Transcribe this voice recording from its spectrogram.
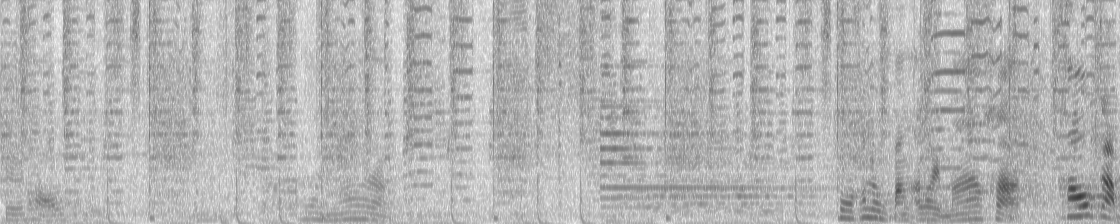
ชีสเขาอร่อยมากตัวขนมปังอร่อยมากค่ะ เข้ากับ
